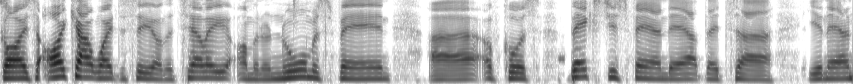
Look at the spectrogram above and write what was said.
guys, I can't wait to see you on the telly. I'm an enormous fan. Uh, of course, Bex just found out that uh, you're now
